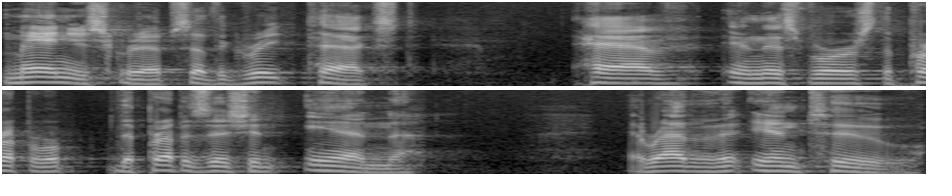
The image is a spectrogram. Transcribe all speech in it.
manuscripts of the Greek text have in this verse the, the preposition in rather than into.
